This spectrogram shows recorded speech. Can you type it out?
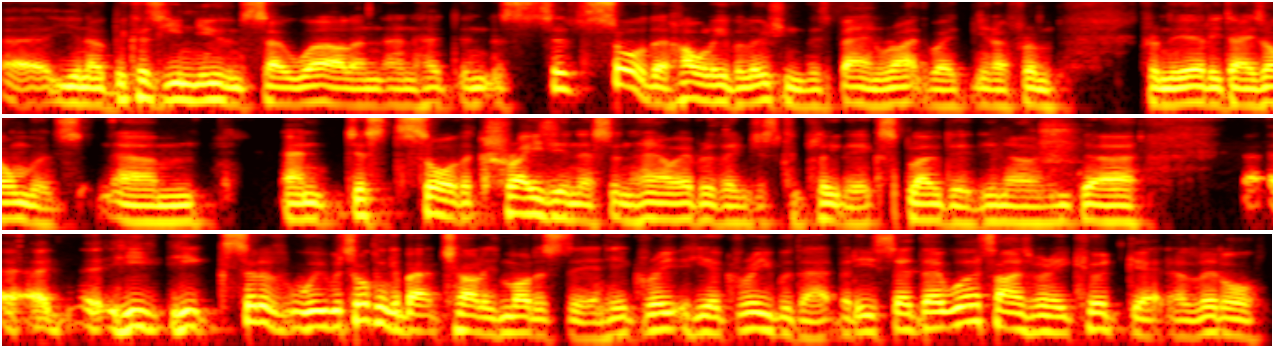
uh, you know, because he knew them so well and, and had and saw the whole evolution of this band right the way, you know, from from the early days onwards. Um, and just saw the craziness and how everything just completely exploded, you know. And uh, uh, uh, he he sort of we were talking about Charlie's modesty, and he agreed he agreed with that. But he said there were times where he could get a little,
